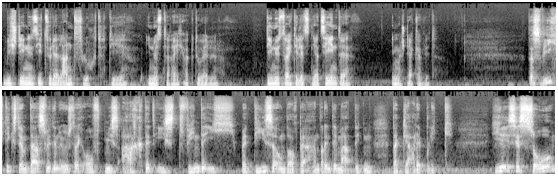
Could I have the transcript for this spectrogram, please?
wie stehen Sie zu der Landflucht, die in Österreich aktuell, die in Österreich die letzten Jahrzehnte immer stärker wird? Das Wichtigste, und das wird in Österreich oft missachtet, ist, finde ich, bei dieser und auch bei anderen Thematiken der klare Blick. Hier ist es so,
